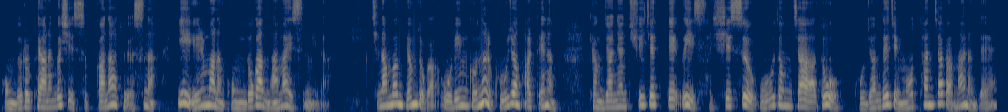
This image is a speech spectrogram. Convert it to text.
공도를 폐하는 것이 습관화되었으나 이 일만은 공도가 남아 있습니다. 지난번 병조가 우림군을 구전할 때는 경자년 취재 때의 실수 우등자도 구전되지 못한 자가 많은데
